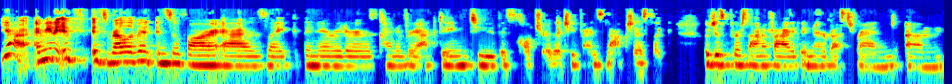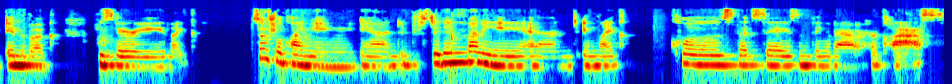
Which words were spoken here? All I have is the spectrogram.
yeah, I mean it's it's relevant insofar as like the narrator is kind of reacting to this culture that she finds noxious, like which is personified in her best friend um, in the book, who's very like social climbing and interested in money and in like clothes that say something about her class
